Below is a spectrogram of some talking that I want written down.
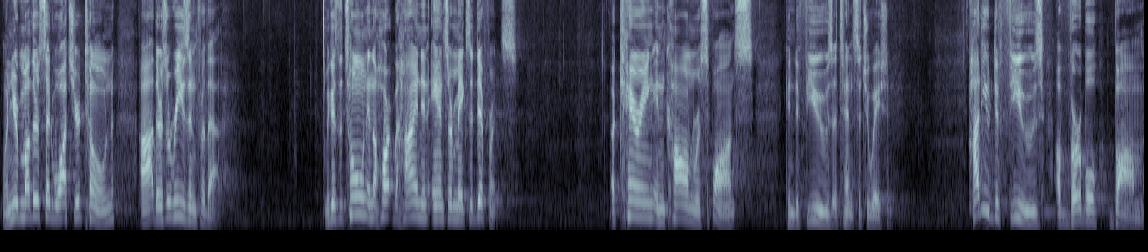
When your mother said, Watch your tone, uh, there's a reason for that. Because the tone and the heart behind an answer makes a difference. A caring and calm response can diffuse a tense situation. How do you diffuse a verbal bomb?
